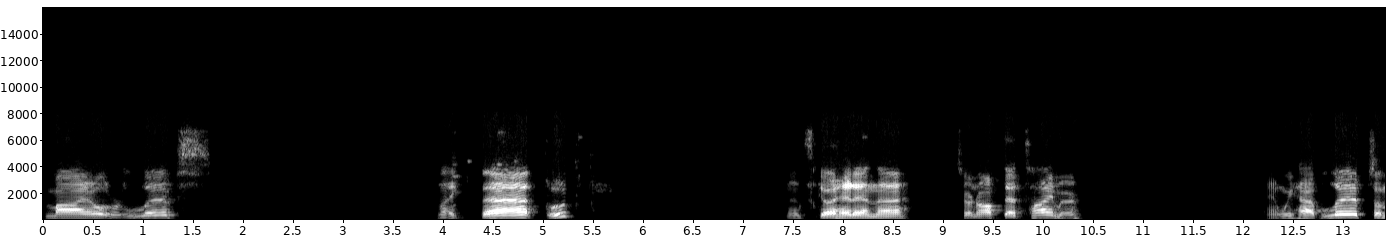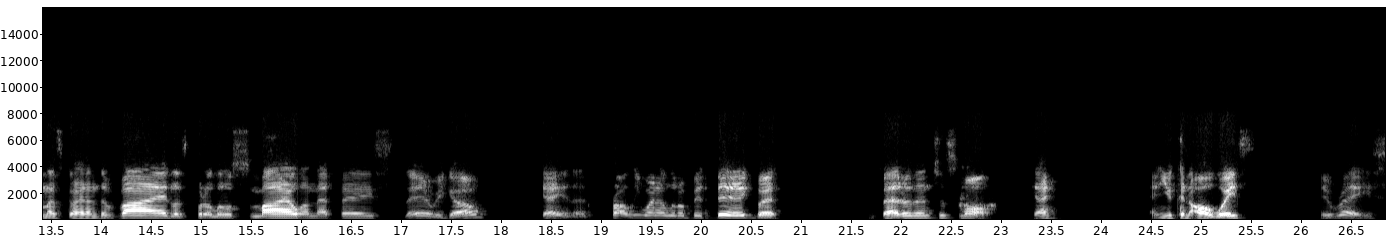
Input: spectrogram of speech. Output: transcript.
smile or lips. Like that. Oops. Let's go ahead and uh, turn off that timer. And we have lips, and let's go ahead and divide. Let's put a little smile on that face. There we go. Okay, that probably went a little bit big, but better than too small. Okay, and you can always erase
